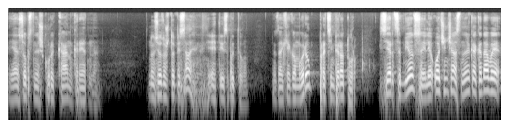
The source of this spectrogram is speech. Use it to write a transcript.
я собственной шкуры конкретно. Но все то, что писал, я это испытывал. Так я вам говорю про температуру. Сердце бьется или очень часто, ну, когда вы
